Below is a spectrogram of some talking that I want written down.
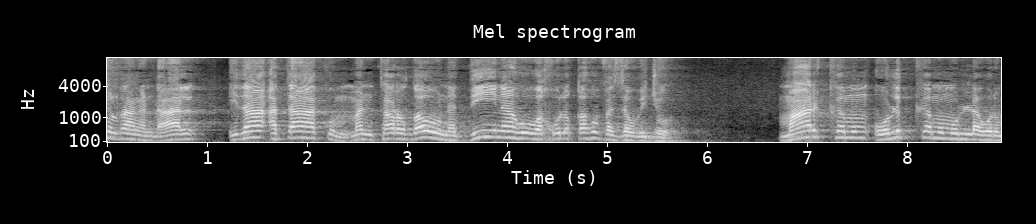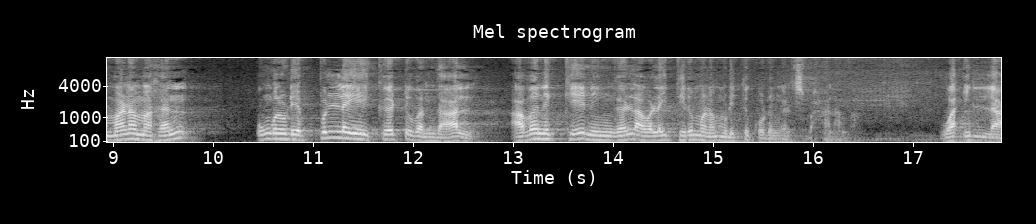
சொல்றாங்க என்றால் இதா அத்தாக்கும் மன் தர்தௌன தீனஹு வ ஹுலுகஹு மார்க்கமும் ஒழுக்கமும் உள்ள ஒரு மணமகன் உங்களுடைய பிள்ளையை கேட்டு வந்தால் அவனுக்கே நீங்கள் அவளை திருமணம் முடித்து கொடுங்கள் சுபஹானல்லாஹ். வ இல்லா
